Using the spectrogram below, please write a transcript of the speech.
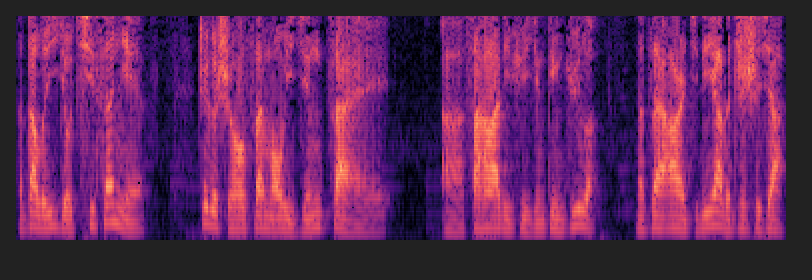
那到了一九七三年，这个时候三毛已经在啊撒哈拉地区已经定居了。那在阿尔及利亚的支持下，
